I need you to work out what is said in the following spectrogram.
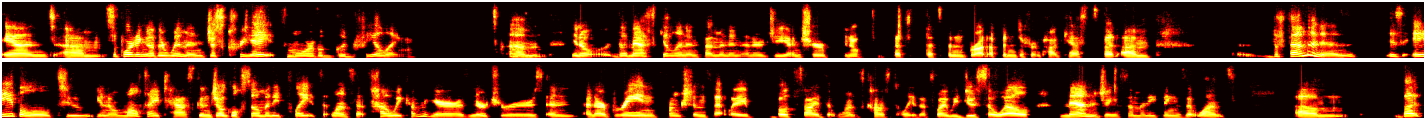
And um, supporting other women just creates more of a good feeling. Um, mm-hmm. you know, the masculine and feminine energy. I'm sure you know that's that's been brought up in different podcasts, but um, the feminine is able to you know multitask and juggle so many plates at once. That's how we come here as nurturers and and our brain functions that way both sides at once constantly. That's why we do so well managing so many things at once. Um, but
